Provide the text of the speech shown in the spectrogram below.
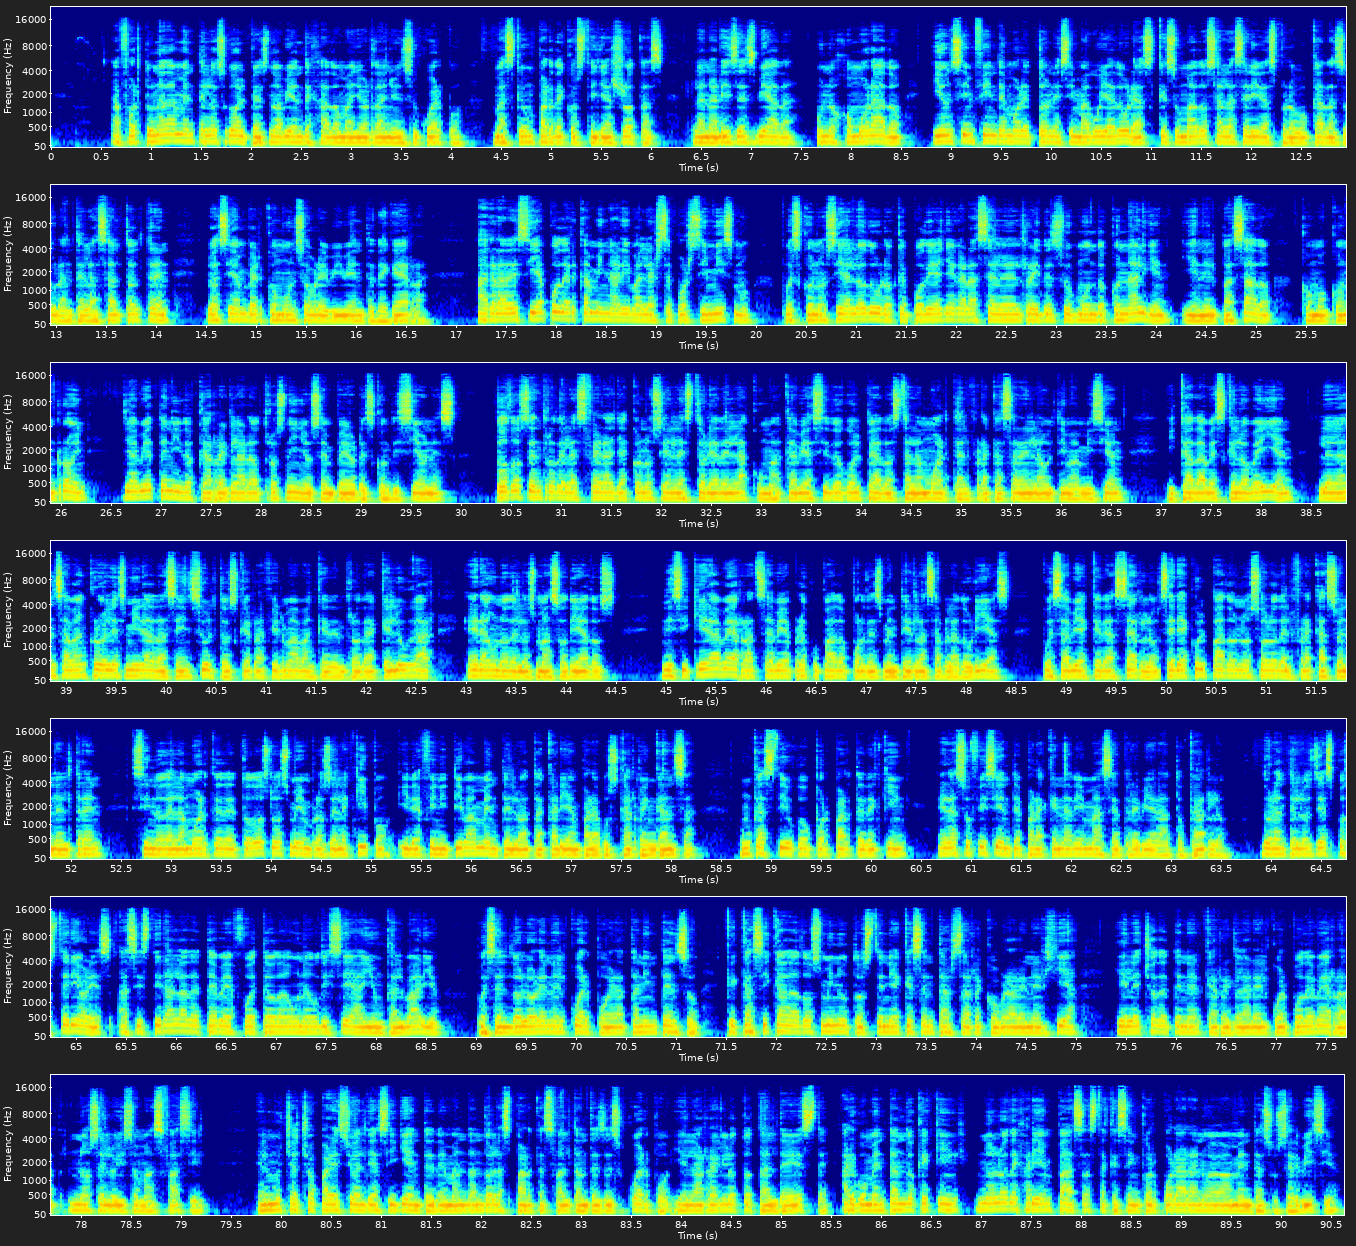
Afortunadamente los golpes no habían dejado mayor daño en su cuerpo, más que un par de costillas rotas, la nariz desviada, un ojo morado y un sinfín de moretones y magulladuras que sumados a las heridas provocadas durante el asalto al tren lo hacían ver como un sobreviviente de guerra. Agradecía poder caminar y valerse por sí mismo, pues conocía lo duro que podía llegar a ser el rey de su mundo con alguien, y en el pasado, como con Roin, ya había tenido que arreglar a otros niños en peores condiciones. Todos dentro de la esfera ya conocían la historia de Lácuma, que había sido golpeado hasta la muerte al fracasar en la última misión, y cada vez que lo veían, le lanzaban crueles miradas e insultos que reafirmaban que dentro de aquel lugar era uno de los más odiados. Ni siquiera Berrat se había preocupado por desmentir las habladurías, pues sabía que de hacerlo sería culpado no solo del fracaso en el tren, sino de la muerte de todos los miembros del equipo y definitivamente lo atacarían para buscar venganza. Un castigo por parte de King era suficiente para que nadie más se atreviera a tocarlo. Durante los días posteriores, asistir a la DTV fue toda una odisea y un calvario, pues el dolor en el cuerpo era tan intenso que casi cada dos minutos tenía que sentarse a recobrar energía y el hecho de tener que arreglar el cuerpo de Berrat no se lo hizo más fácil. El muchacho apareció al día siguiente demandando las partes faltantes de su cuerpo y el arreglo total de éste, argumentando que King no lo dejaría en paz hasta que se incorporara nuevamente a su servicio.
